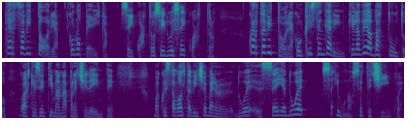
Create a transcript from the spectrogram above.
Terza vittoria con Opelka, 6-4, 6-2, 6-4. Quarta vittoria con Christian Garin che l'aveva battuto qualche settimana precedente, ma questa volta vince 6 a 2, 6 1, 7 5.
